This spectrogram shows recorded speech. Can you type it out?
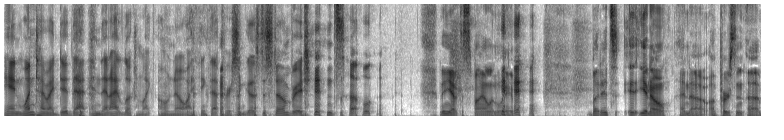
And one time I did that, and then I looked. And I'm like, oh no, I think that person goes to Stonebridge, and so then you have to smile and wave. But it's it, you know, and uh, a person, uh,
